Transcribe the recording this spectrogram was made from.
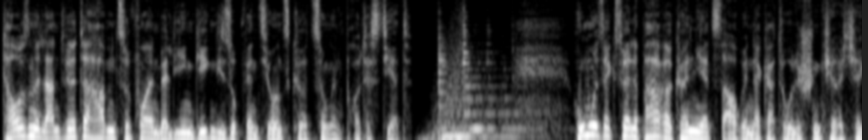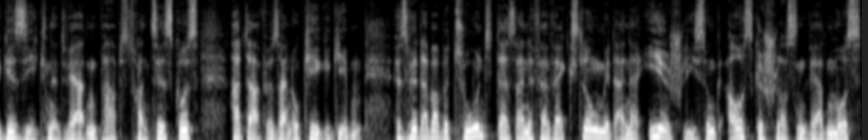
Tausende Landwirte haben zuvor in Berlin gegen die Subventionskürzungen protestiert. Homosexuelle Paare können jetzt auch in der katholischen Kirche gesegnet werden. Papst Franziskus hat dafür sein Okay gegeben. Es wird aber betont, dass eine Verwechslung mit einer Eheschließung ausgeschlossen werden muss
